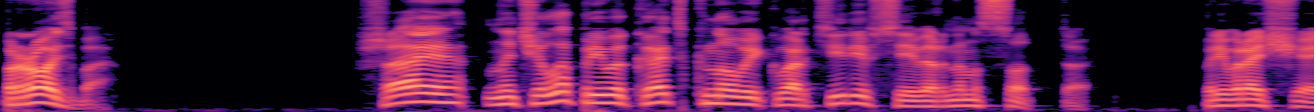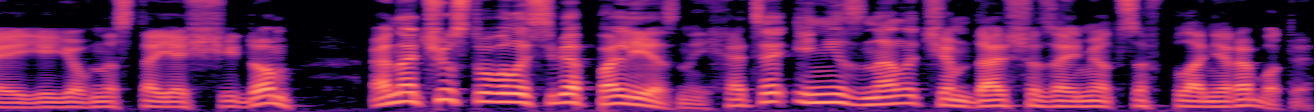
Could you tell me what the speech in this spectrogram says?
Просьба. Шая начала привыкать к новой квартире в Северном Сотто. Превращая ее в настоящий дом, она чувствовала себя полезной, хотя и не знала, чем дальше займется в плане работы.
